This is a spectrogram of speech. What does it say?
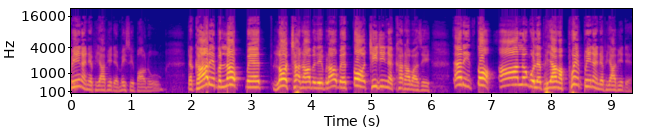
ပေးနိုင်တဲ့ဘုရားဖြစ်တယ်မိတ်ဆွေပေါင်းတို့ တကားတွေဘလောက်ပဲလော့ချထားပါသေးဘလောက်ပဲတော့ချီးချင်းနဲ့ခတ်ထားပါစေအဲ့ဒီတော့အားလုံးကိုလည်းဘုရားကဖွင့်ပေးနိုင်တဲ့ဘုရားဖြစ်တယ်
